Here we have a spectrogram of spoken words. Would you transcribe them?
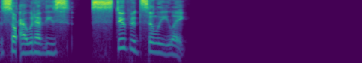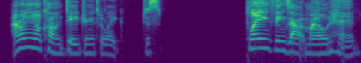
So I would have these stupid, silly, like, I don't want to call them daydreams, but like just playing things out in my own head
